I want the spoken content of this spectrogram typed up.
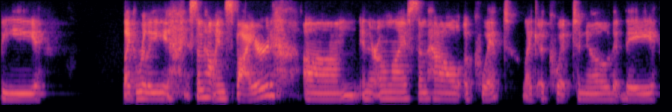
be like really somehow inspired um, in their own life somehow equipped like equipped to know that they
